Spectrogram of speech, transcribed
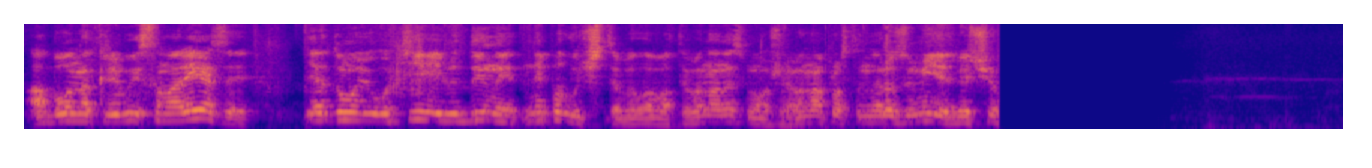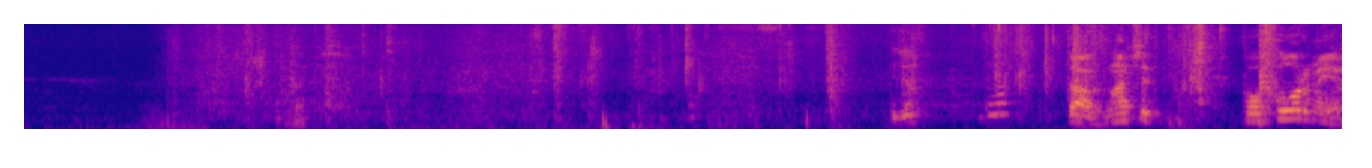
або на криві саморези, я думаю, у тієї людини не вийде виливати, вона не зможе. Вона просто не розуміє, для чого. Да. Так, значить, по формі,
